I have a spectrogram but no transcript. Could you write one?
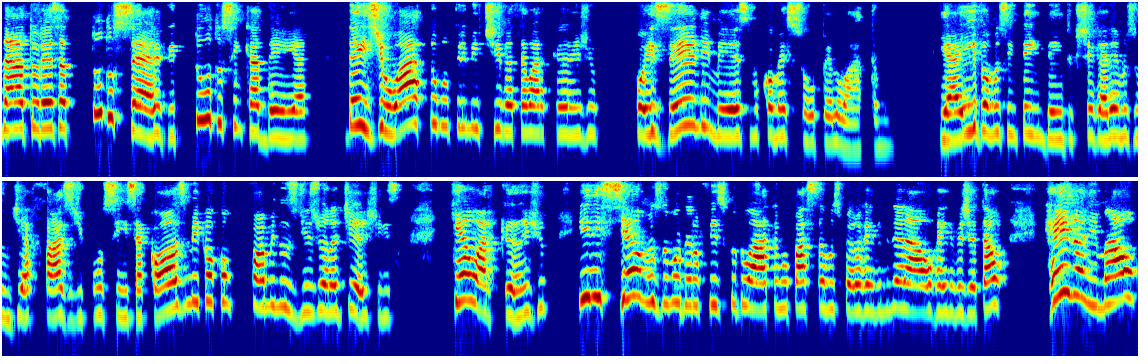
Na natureza, tudo serve, tudo se encadeia, desde o átomo primitivo até o arcanjo, pois ele mesmo começou pelo átomo. E aí vamos entendendo que chegaremos um dia à fase de consciência cósmica, conforme nos diz Joana de Ângeles, que é o arcanjo. Iniciamos no modelo físico do átomo, passamos pelo reino mineral, reino vegetal, reino animal,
